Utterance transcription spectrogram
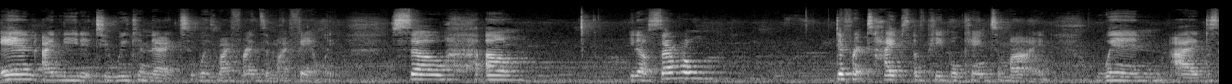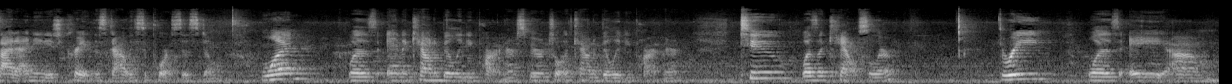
and I needed to reconnect with my friends and my family. So, um, you know, several different types of people came to mind when I decided I needed to create this godly support system. One was an accountability partner, spiritual accountability partner. Two was a counselor. Three was a um,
